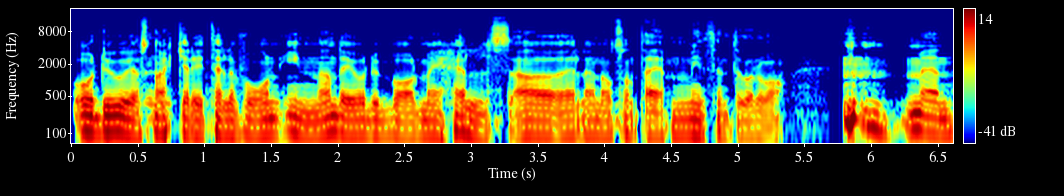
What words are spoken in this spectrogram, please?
Och du och jag snackade i telefon innan det och du bad mig hälsa eller något sånt där. Jag minns inte vad det var. Men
